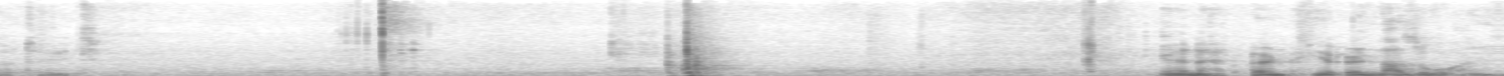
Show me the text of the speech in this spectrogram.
Cut it. And here another one.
